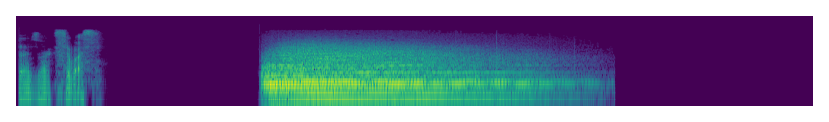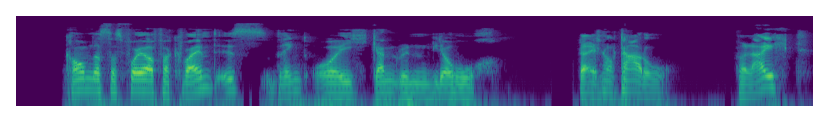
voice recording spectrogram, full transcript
Da sagst du was. Kaum, dass das Feuer verqualmt ist, drängt euch Gundren wieder hoch. Da ist noch Taro. Vielleicht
